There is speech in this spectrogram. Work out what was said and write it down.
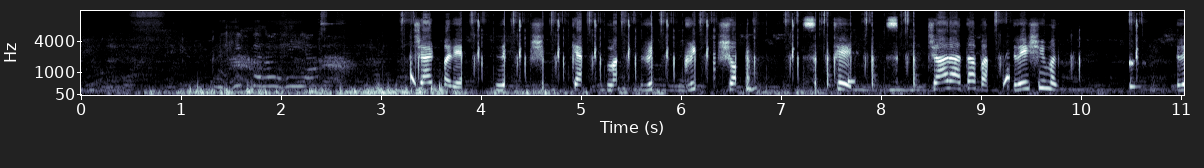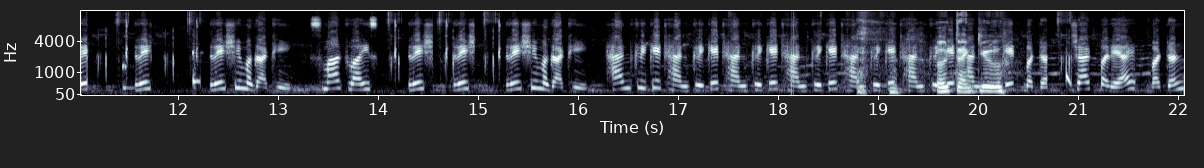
हे करो भैया चॅट पर्याय ने- श- कॅप मा- री- ग्रीट शॉर्ट स- थेट स- चार आता पा रेशीम रे रे रेशीम गाठी स्मार्ट वाईस रेश रेश Reshim Gathi hand cricket hand cricket hand cricket hand cricket hand cricket hand cricket hand. Cricket button chat पर्याय बटन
